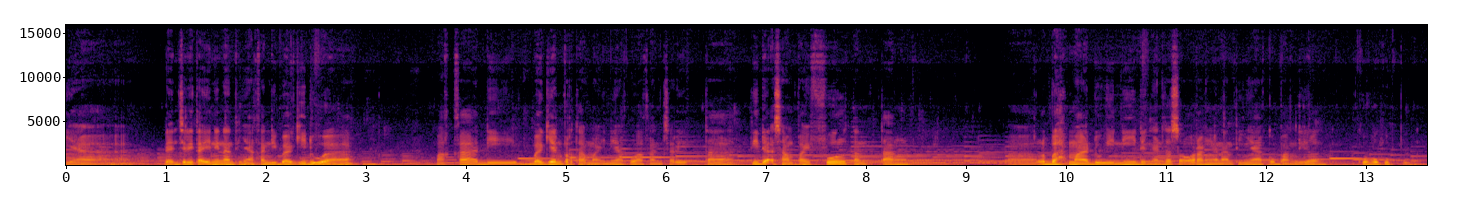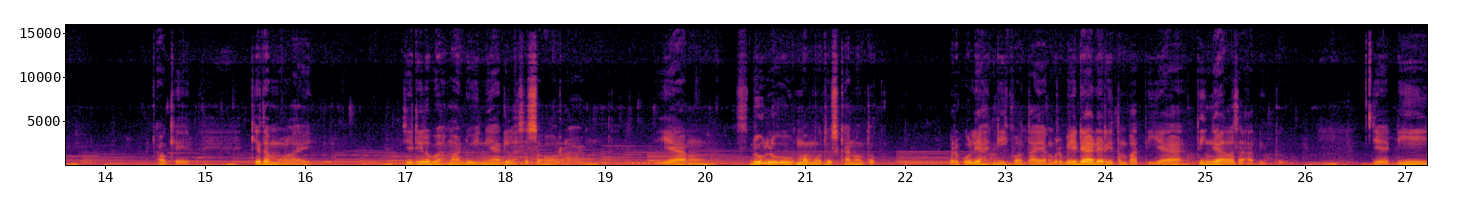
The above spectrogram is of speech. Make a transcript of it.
ya dan cerita ini nantinya akan dibagi dua maka di bagian pertama ini aku akan cerita tidak sampai full tentang uh, lebah madu ini dengan seseorang yang nantinya aku panggil kupu-kupu. Oke, kita mulai. Jadi lebah madu ini adalah seseorang yang dulu memutuskan untuk berkuliah di kota yang berbeda dari tempat dia tinggal saat itu. Jadi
